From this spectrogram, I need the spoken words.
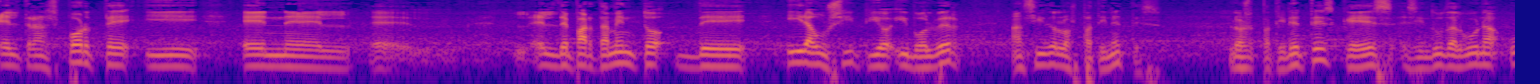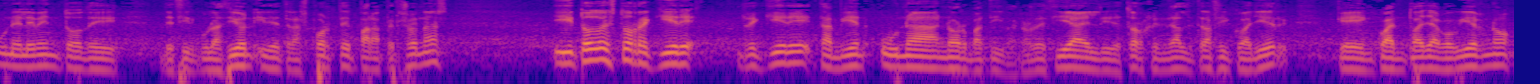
el transporte y en el, departamento de ir a un sitio y volver han sido los patinetes. Los patinetes, que es sin duda alguna un elemento de circulación y de transporte para personas, y todo esto requiere requiere también una normativa. Nos decía el director general de tráfico ayer que en cuanto haya gobierno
